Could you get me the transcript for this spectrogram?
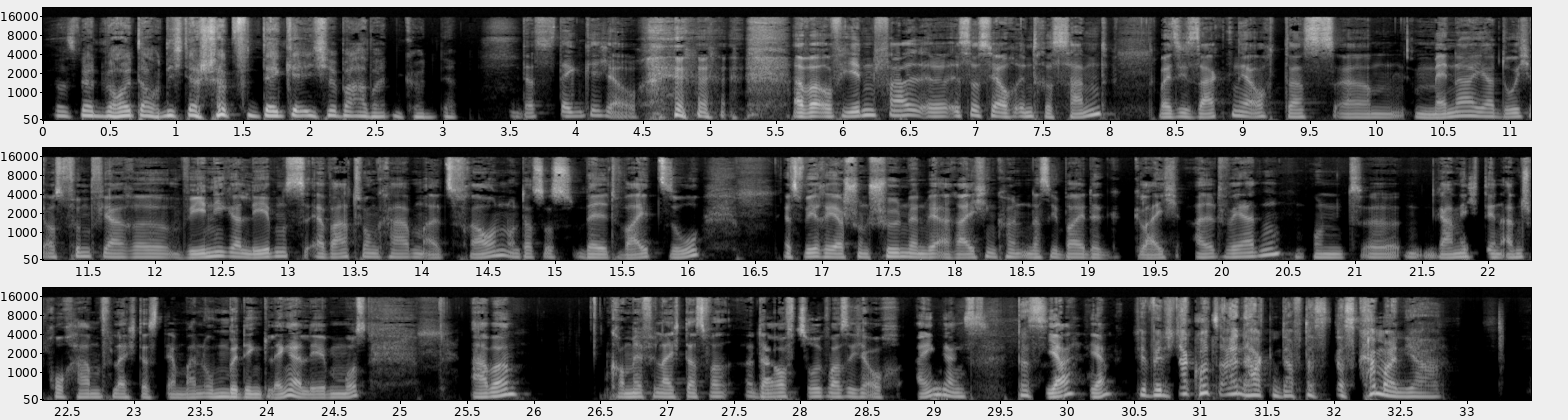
Das werden wir heute auch nicht erschöpfend, denke ich, bearbeiten können. Ja. Das denke ich auch. Aber auf jeden Fall äh, ist es ja auch interessant, weil Sie sagten ja auch, dass ähm, Männer ja durchaus fünf Jahre weniger Lebenserwartung haben als Frauen und das ist weltweit so es wäre ja schon schön, wenn wir erreichen könnten, dass sie beide gleich alt werden und äh, gar nicht den Anspruch haben, vielleicht, dass der Mann unbedingt länger leben muss. Aber kommen wir vielleicht das, was, darauf zurück, was ich auch eingangs. Das, ja, ja. Wenn ich da kurz einhaken darf, das, das kann man ja.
